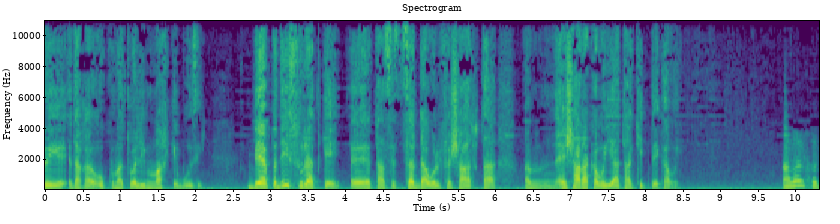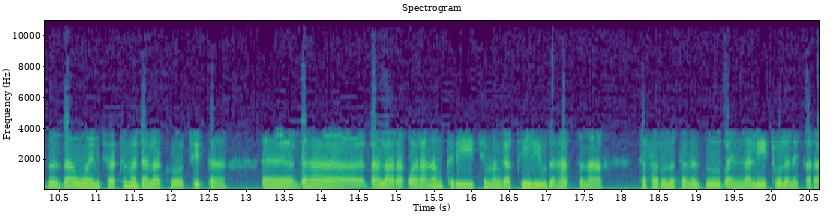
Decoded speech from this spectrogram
دوی دغه حکومت ولی مخ کې بوزي بیا په دې صورت کې تاسو څه ډول فشار ته اشاره کوي یا تاکید وکوي اول خو زه دا وایم چې کومه ډله کو چې ته دا دا لار غواره هم کړی چې منګه تیر یو د هر څه نه سفرونو ته نه زو بین المللي ټولنې سره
